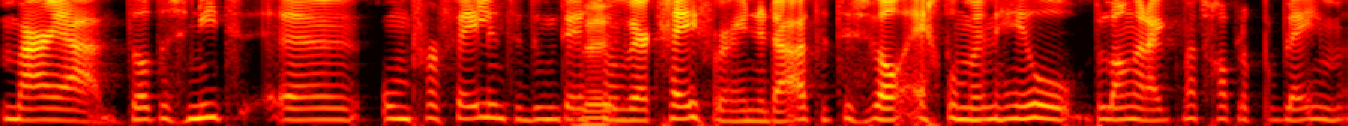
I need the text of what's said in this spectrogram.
maar ja, dat is niet eh, om vervelend te doen tegen Nee. zo'n werkgever, inderdaad. Het is wel echt om een heel belangrijk maatschappelijk probleem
